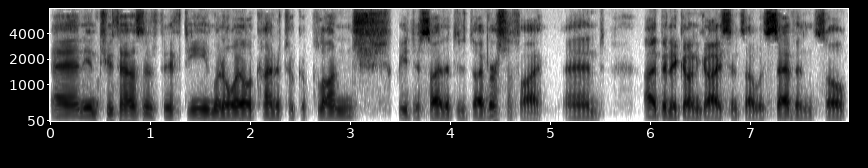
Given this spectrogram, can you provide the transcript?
And in 2015, when oil kind of took a plunge, we decided to diversify. And I've been a gun guy since I was seven. So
